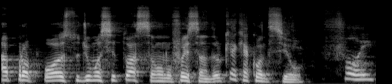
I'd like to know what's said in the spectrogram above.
a propósito de uma situação, não foi, Sandra? O que é que aconteceu? Foi.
